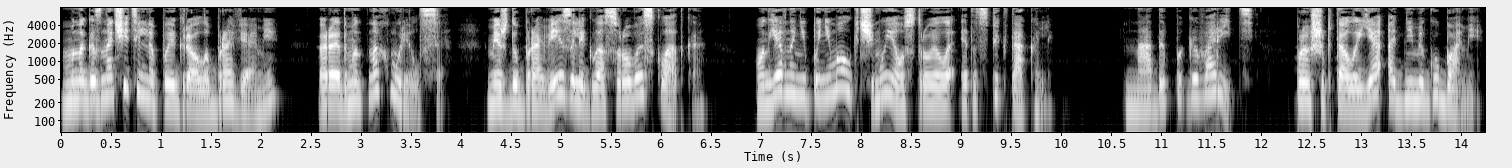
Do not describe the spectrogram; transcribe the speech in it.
Многозначительно поиграла бровями. Редмонд нахмурился. Между бровей залегла суровая складка. Он явно не понимал, к чему я устроила этот спектакль. «Надо поговорить», — прошептала я одними губами.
